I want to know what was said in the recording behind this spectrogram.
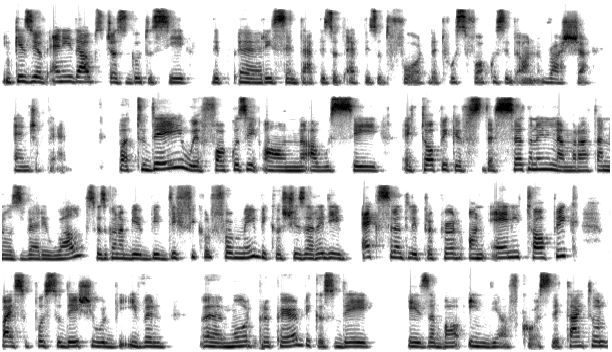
in case you have any doubts, just go to see the uh, recent episode, episode four, that was focused on Russia and Japan. But today we're focusing on, I would say, a topic that certainly Namrata knows very well. So it's going to be a bit difficult for me because she's already excellently prepared on any topic. But I suppose today she will be even uh, more prepared because today is about India, of course. The title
